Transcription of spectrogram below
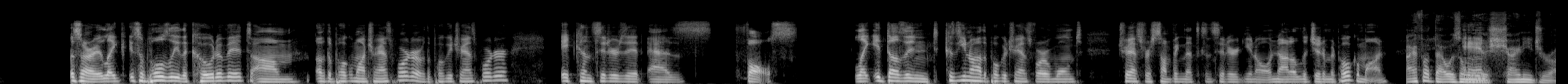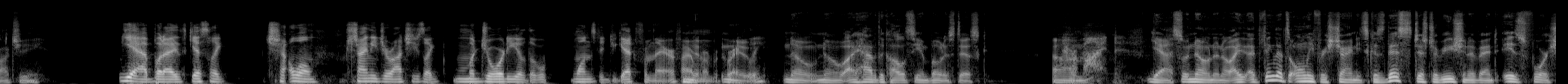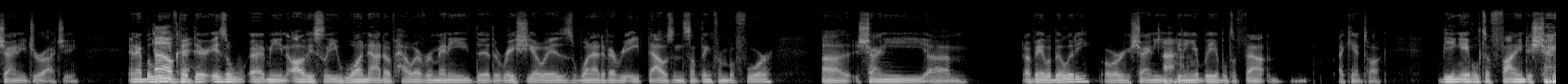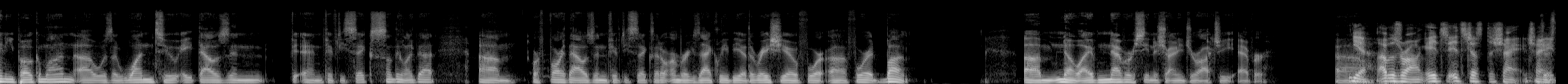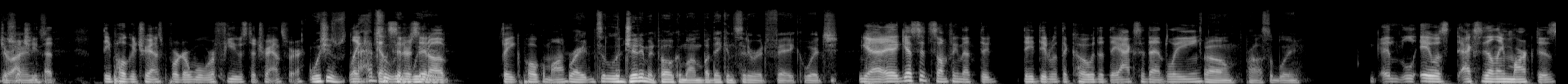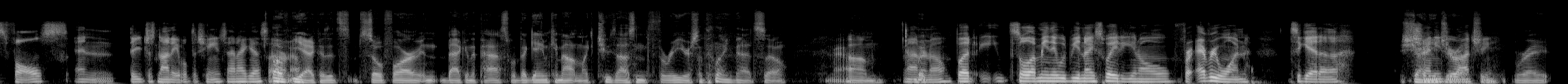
sorry, like supposedly the code of it, um, of the Pokemon transporter of the Poke transporter, it considers it as false. Like it doesn't, because you know how the Poke transporter won't transfer something that's considered, you know, not a legitimate Pokemon. I thought that was only a shiny Jirachi. Yeah, but I guess like, well, shiny Jirachi's like majority of the ones that you get from there, if I No, remember correctly. No, no, I have the Colosseum bonus disc. Never Um, mind. yeah, so no, no, no. I, I think that's only for shinies because this distribution event is for shiny Jirachi, and I believe Oh, okay. that there is a. I mean, obviously, one out of however many the the ratio is, one out of every eight thousand something from before, uh, shiny um, availability or shiny Uh-huh. being able, able to found. I can't talk. Being able to find a shiny Pokemon uh, was a one to eight thousand and fifty six, something like that, um, or four thousand fifty six. I don't remember exactly the the ratio for uh, for it, but um, no, I've never seen a shiny Jirachi ever. Um, yeah, I was wrong. It's it's just the shiny, shiny Just Jirachi that the Poke transporter will refuse to transfer. which is Like considers weird. it a fake Pokemon. right. It's a legitimate Pokemon, but they consider it fake. Which Yeah, I guess it's something that they they did with the code that they accidentally oh, possibly it, it was accidentally marked as false, and they're just not able to change that. I guess. I oh don't know. yeah, because it's so far in back in the past. Well, the game came out in like 2003 or something like that. So Yeah. um, I but don't know, but so I mean, it would be a nice way to you know for everyone to get a Shiny Jirachi. right?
